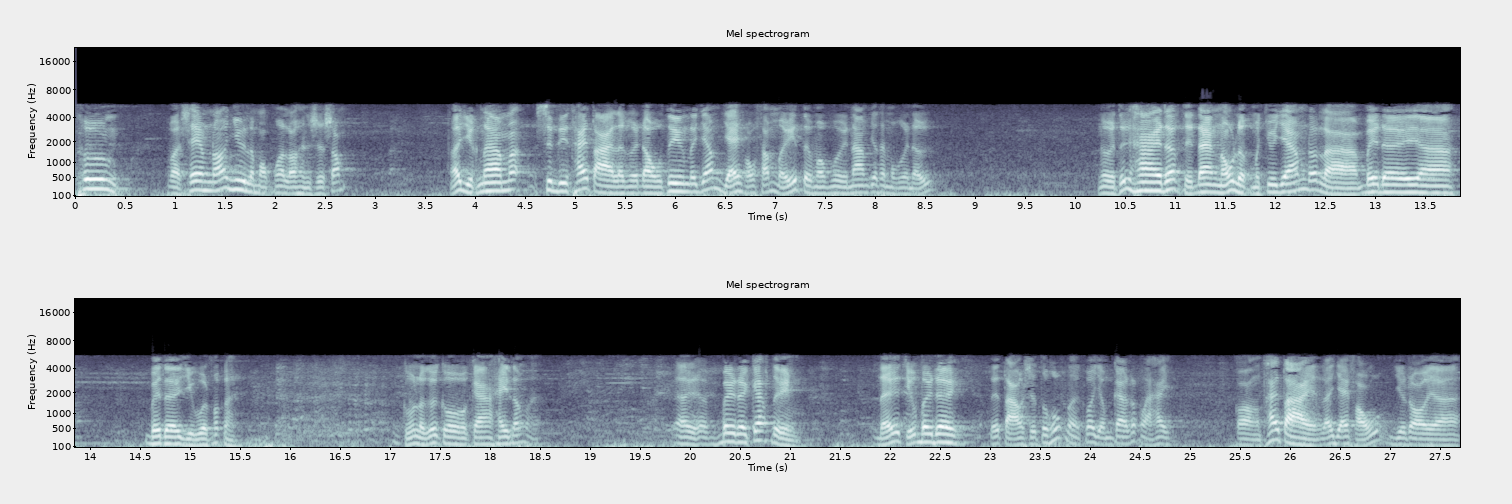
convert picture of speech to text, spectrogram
Thương và xem nó như là một loại hình sự sống. Ở Việt Nam á Cindy Thái Tài là người đầu tiên đã dám giải phẫu thẩm mỹ từ một người nam trở thành một người nữ. Người thứ hai đó thì đang nỗ lực mà chưa dám đó là BD uh, BD gì quên mất rồi cũng là cái cô ca hay lắm à, ờ, bd cát tuyền. Để chữ bd để tạo sự thu hút này có giọng ca rất là hay. Còn thái tài đã giải phẫu vừa rồi à,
